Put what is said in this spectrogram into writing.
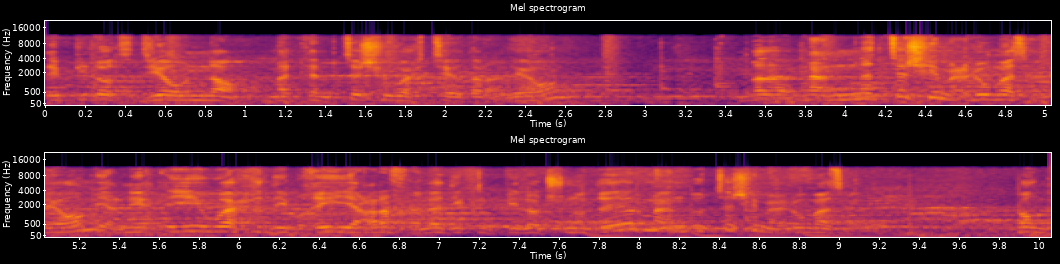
les pilotes ديالنا ما كان حتى شي واحد تيهضر عليهم. ما عندنا حتى شي معلومات عليهم. يعني أي واحد يبغي يعرف على ديك ال pilote شنو داير ما عنده حتى شي معلومات عليه. donc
